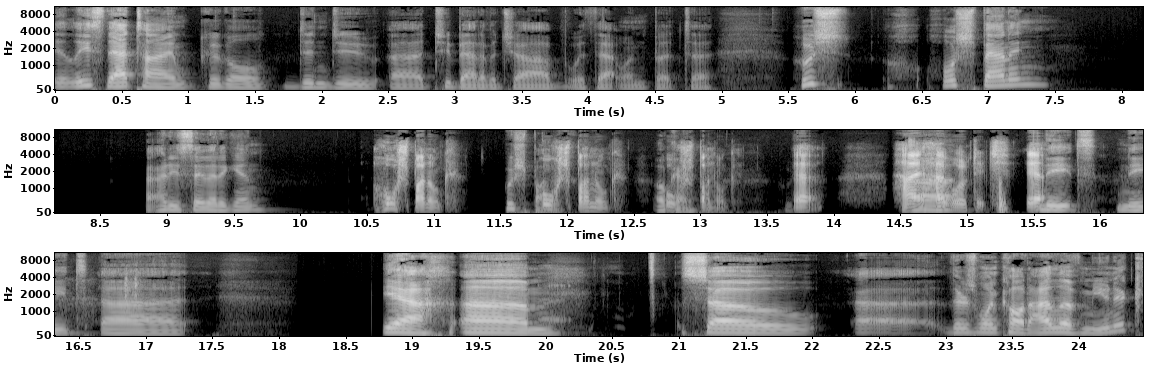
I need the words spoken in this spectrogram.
at least that time Google didn't do uh, too bad of a job with that one. But uh, Hush Hochspannung. How do you say that again? hochspannung Hochspannung. hochspannung Okay. hochspannung yeah high high Uh, voltage yeah Neat, neat. Uh, yeah. Um, so uh, there's one called I Love Munich.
